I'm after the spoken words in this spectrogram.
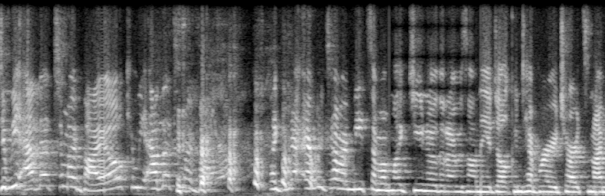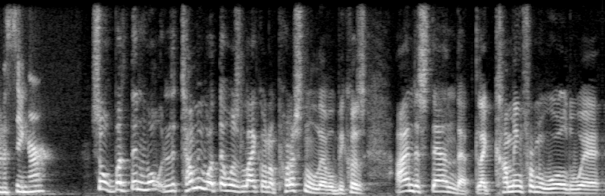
did we add that to my bio? Can we add that to my bio? like every time I meet someone, I'm like, do you know that I was on the adult contemporary charts and I'm a singer? So, but then what, tell me what that was like on a personal level, because I understand that, like coming from a world where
